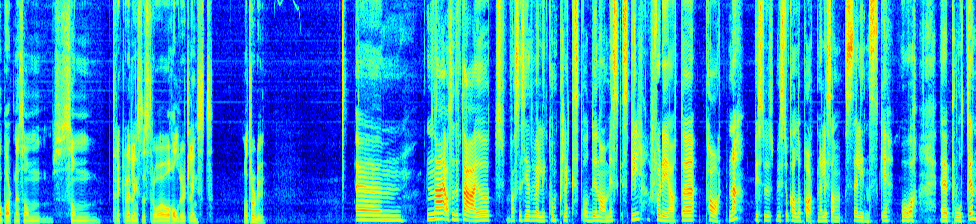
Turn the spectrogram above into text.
av partene som, som trekker det lengste strået og holder ut lengst. Hva tror du? Um, nei, altså dette er jo et, si, et veldig komplekst og dynamisk spill. Fordi at uh, partene hvis du, hvis du kaller partene liksom Zelinskyj og eh, Putin,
